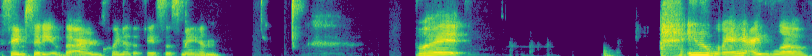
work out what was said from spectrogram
the same city of the Iron Queen of the Faceless Man. But in a way, I love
